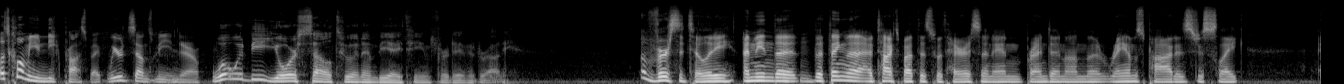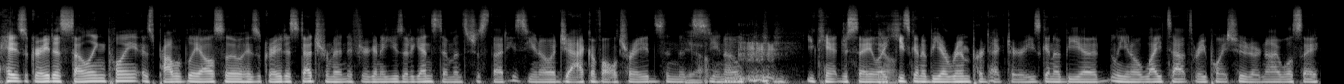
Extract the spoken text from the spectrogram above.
let's call him a unique prospect. Weird sounds mean. Yeah. What would be your sell to an NBA team for David Roddy? Versatility. I mean, the the thing that I talked about this with Harrison and Brendan on the Rams pod is just like his greatest selling point is probably also his greatest detriment if you're going to use it against him. It's just that he's, you know, a jack of all trades and it's, Yeah. you know, you can't just say like Yeah. he's going to be a rim protector. He's going to be a, you know, lights out three-point shooter. And I will say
